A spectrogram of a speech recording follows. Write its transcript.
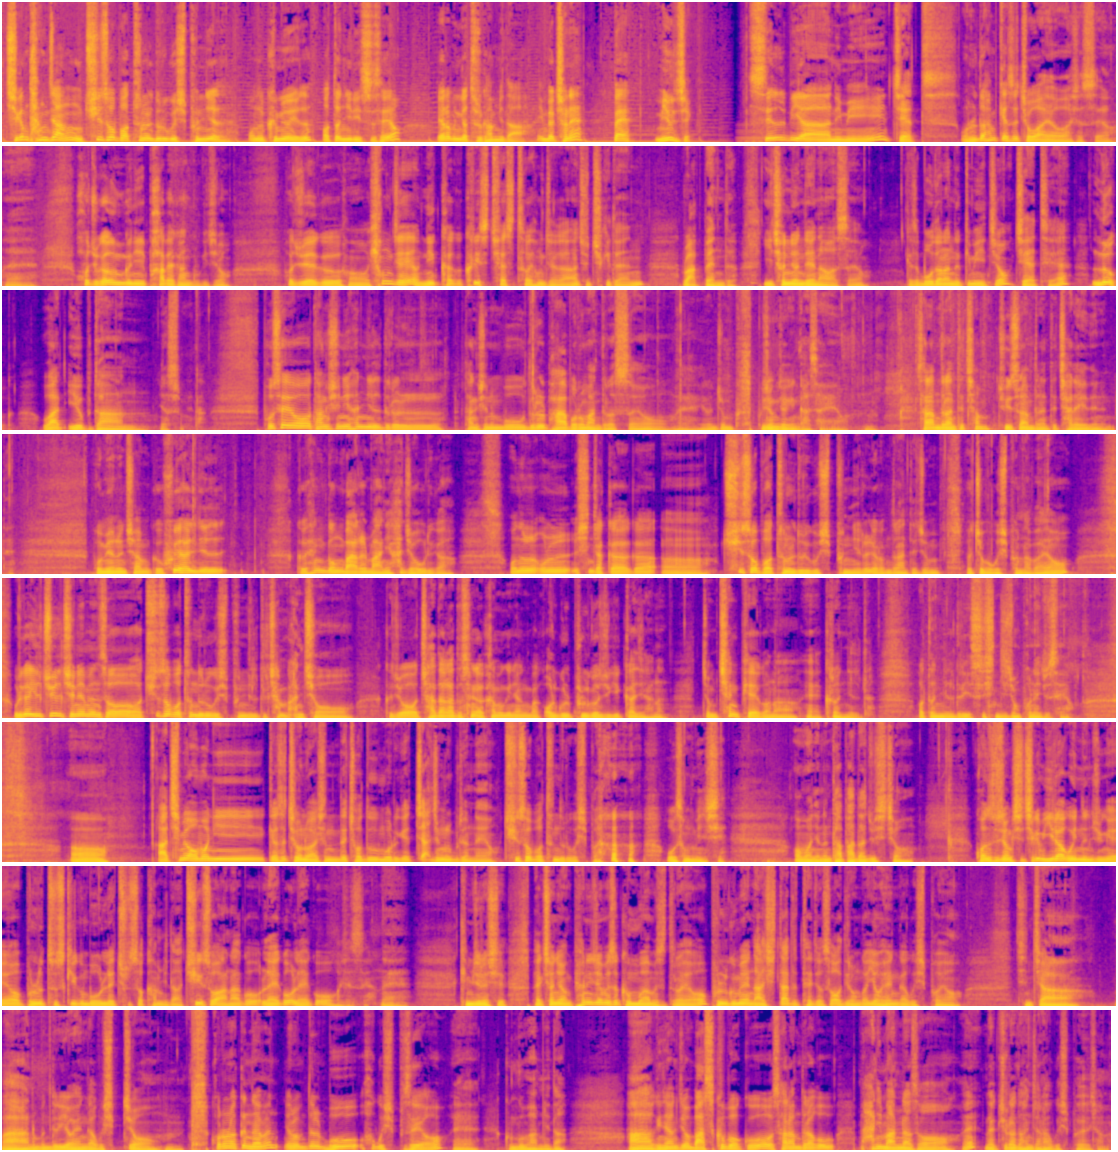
지금 당장 취소 버튼을 누르고 싶은 일, 오늘 금요일 어떤 일이 있으세요? 여러분 곁으로 갑니다. 임백천의 백뮤직. 실비아 님이 Jet. 오늘도 함께해서 좋아요 하셨어요. 네. 호주가 은근히 팝의 강국이죠. 호주의 그 어, 형제예요. 닉하고 크리스 체스터 형제가 주축이 된 락밴드. 2000년대에 나왔어요. 그래서 모던한 느낌이 있죠. 제트의 Look What You've Done 였습니다. 보세요. 당신이 한 일들을 당신은 모두를 바보로 만들었어요. 네, 이런 좀 부정적인 가사예요. 음. 사람들한테 참 주위 사람들한테 잘해야 되는데 보면은 참 그 후회할 일 그 행동 말을 많이 하죠 우리가 오늘 오늘 신 작가가 어, 취소 버튼을 누르고 싶은 일을 여러분들한테 좀 여쭤보고 싶었나 봐요. 우리가 일주일 지내면서 취소 버튼 누르고 싶은 일들 참 많죠. 그죠? 자다가도 생각하면 그냥 막 얼굴 붉어지기까지 하는 좀 창피하거나 예, 그런 일들. 어떤 일들이 있으신지 좀 보내주세요. 어, 아침에 어머니께서 전화하셨는데 저도 모르게 짜증을 부렸네요. 취소 버튼 누르고 싶어요. 오성민 씨. 어머니는 다 받아주시죠. 권수정 씨 지금 일하고 있는 중이에요. 블루투스 끼고 몰래 출석합니다. 취소 안 하고 레고 레고 하셨어요. 네. 김진우 씨, 백천영 편의점에서 근무하면서 들어요. 불금에 날씨 따뜻해져서 어디론가 여행 가고 싶어요. 진짜 많은 분들이 여행 가고 싶죠. 음. 코로나 끝나면 여러분들 뭐 하고 싶으세요? 예, 네, 궁금합니다. 아, 그냥 저 마스크 벗고 사람들하고 많이 만나서 예? 맥주라도 한잔 하고 싶어요, 저는.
